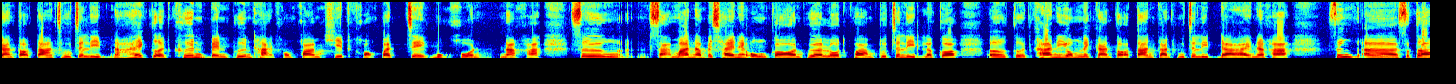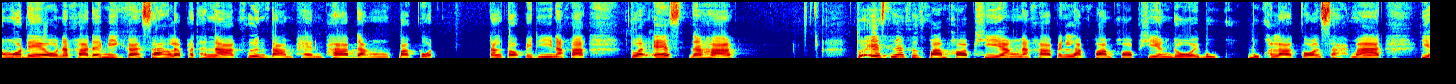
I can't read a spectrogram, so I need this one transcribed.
การต่อต้านทุจริตนะคะให้เกิดขึ้นเป็นพื้นฐานของความคิดของปัจเจกบุคคลนะคะ ซึ่งสามารถนำไปใช้ในองค์กรเพื่อลดความทุจริต แล้วก็เเกิดค่านิยมในการต่อต้านการทุจริตได้นะคะ ซึ่งสตรองโมเดลนะคะได้มีการสร้างและพัฒนาขึ้นตามแผนภาพดังปรากฏดังต่อไปนี้นะคะ ตัว S นะคะตัว S เนี่ยคือความพอเพียงนะคะ เป็นหลักความพอเพียงโดยบุคบุคลากรสามารถแย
